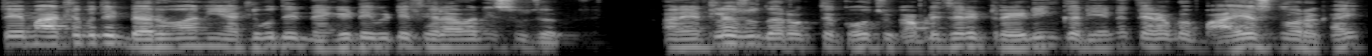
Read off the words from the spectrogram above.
તો એમાં આટલી બધી ડરવાની, આટલી બધી નેગેટિવિટી ફેલાવવાની શું જરૂર છે? અને એટલે શું દર વખતે કહું છું કે આપણે જ્યારે ટ્રેડિંગ કરીએ ને ત્યારે આપણે બાયસ ન રખાય.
